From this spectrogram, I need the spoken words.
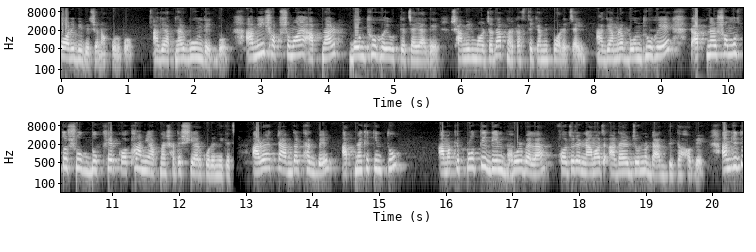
পরে বিবেচনা করব। আগে আপনার গুণ দেখব। আমি সব সময় আপনার বন্ধু হয়ে উঠতে চাই আগে। স্বামীর মর্যাদা আপনার কাছ থেকে আমি পরে চাই। আগে আমরা বন্ধু হয়ে আপনার সমস্ত সুখ দুঃখের কথা আমি আপনার সাথে শেয়ার করে নিতে চাই। আরও একটা আবদার থাকবে, আপনাকে কিন্তু আমাকে প্রতিদিন ভোরবেলা ফজরের নামাজ আদায়ের জন্য ডাক দিতে হবে। আমি যদি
